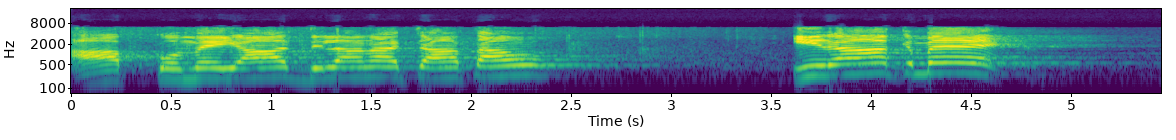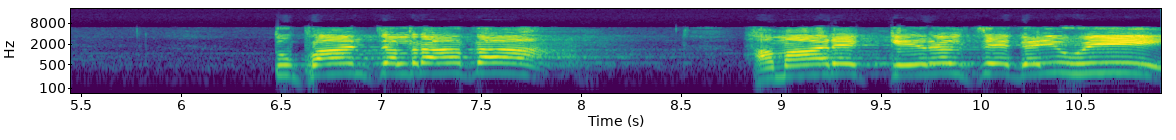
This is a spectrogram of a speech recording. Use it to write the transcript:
आपको मैं याद दिलाना चाहता हूँ, इराक में तूफ़ान चल रहा था, हमारे केरल से गई हुई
